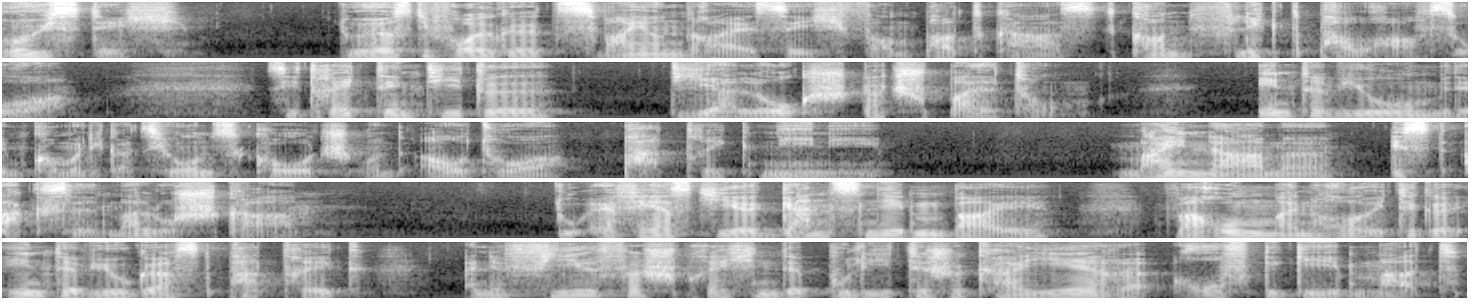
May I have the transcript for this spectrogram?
Grüß dich. Du hörst die Folge 32 vom Podcast Konfliktpower aufs Ohr. Sie trägt den Titel Dialog statt Spaltung. Interview mit dem Kommunikationscoach und Autor Patrick Nini. Mein Name ist Axel Maluschka. Du erfährst hier ganz nebenbei, warum mein heutiger Interviewgast Patrick eine vielversprechende politische Karriere aufgegeben hat.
